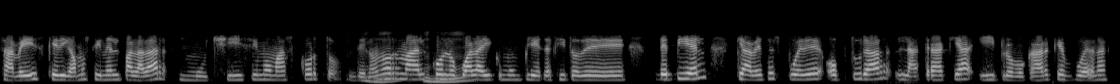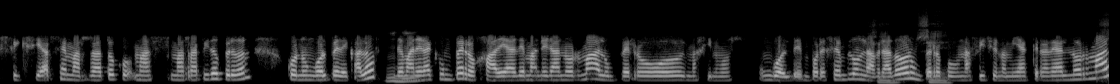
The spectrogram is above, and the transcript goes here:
sabéis que, digamos, tiene el paladar muchísimo más corto de lo normal, con lo cual hay como un plieguecito de, de, piel que a veces puede obturar la tráquea y provocar que puedan asfixiarse más, rato, más, más rápido perdón, con un golpe de calor. De manera que un perro jadea de manera normal, un perro, imaginemos un golden, por ejemplo, un labrador, un perro con una fisionomía craneal normal,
